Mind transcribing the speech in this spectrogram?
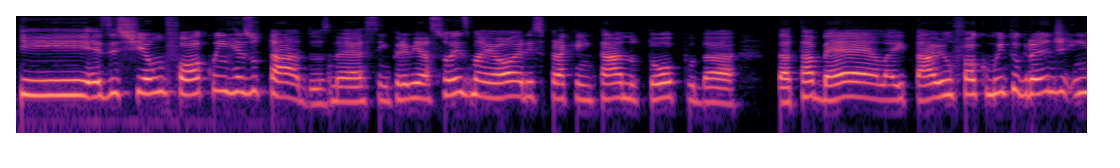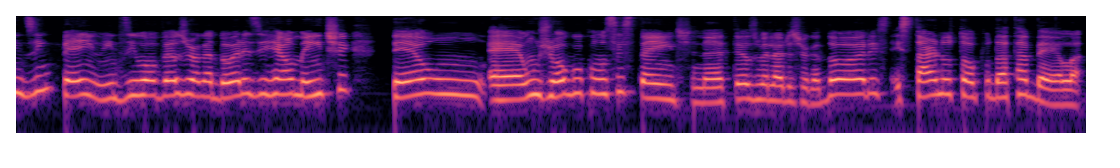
que existia um foco em resultados, né? Assim, premiações maiores para quem está no topo da, da tabela e tal, e um foco muito grande em desempenho, em desenvolver os jogadores e realmente ter um, é, um jogo consistente, né? Ter os melhores jogadores, estar no topo da tabela.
